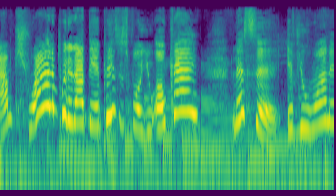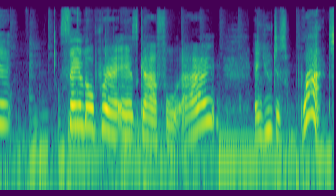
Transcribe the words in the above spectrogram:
I'm trying to put it out there in pieces for you, okay? Listen, if you want it, Say a little prayer and ask God for it, all right? And you just watch.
